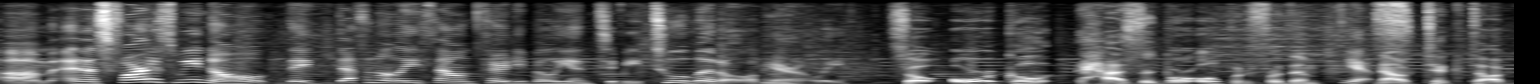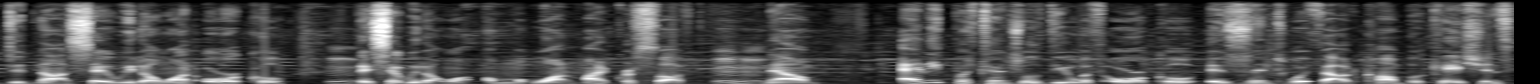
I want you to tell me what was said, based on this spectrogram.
um, and as far as we know, they definitely found 30 billion to be too little. Hmm. Apparently, So Oracle has the door open for them. Yes. Now TikTok did not say we don't want Oracle. They said we don't want, um, want Microsoft. Now, any potential deal with Oracle isn't without complications,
